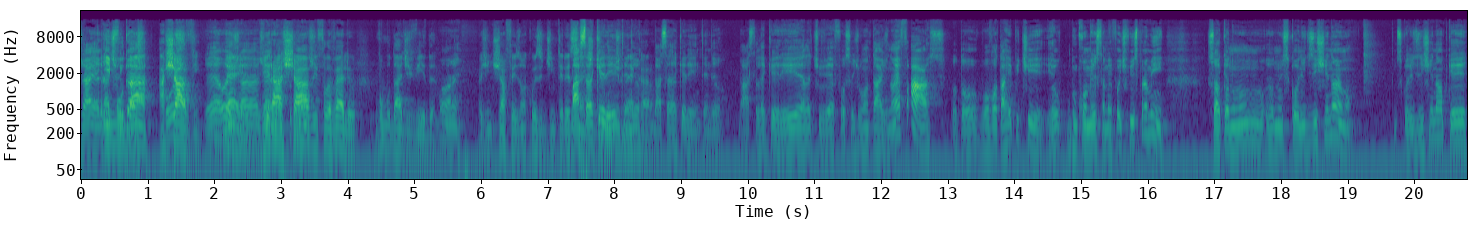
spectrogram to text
é e mudar a Poxa, chave, é, né? já, já é virar é a chave e falar, velho, vou mudar de vida. Bora. A gente já fez uma coisa de interessante, Basta ela querer, útil, né, entendeu? né? Basta ela querer, entendeu? Basta ela querer, ela tiver força de vontade. Não é fácil. Eu tô, vou voltar a repetir. Eu, no começo também foi difícil para mim. Só que eu não, eu não escolhi desistir, não, irmão. Não escolhi desistir, não, porque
